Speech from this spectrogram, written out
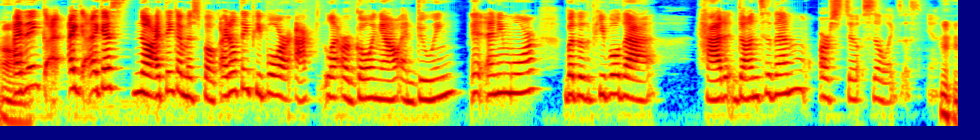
Um, I think I, I I guess no. I think I misspoke. I don't think people are act like are going out and doing it anymore. But the, the people that had done to them are still still exist. Yeah, hmm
